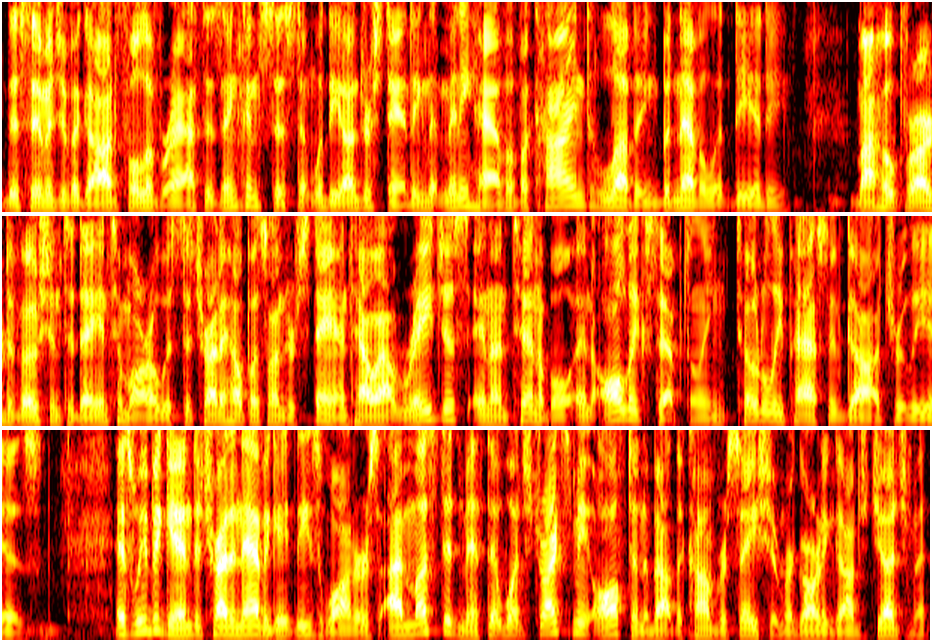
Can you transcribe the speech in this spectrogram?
This image of a God full of wrath is inconsistent with the understanding that many have of a kind, loving, benevolent deity. My hope for our devotion today and tomorrow is to try to help us understand how outrageous and untenable and all accepting, totally passive God truly is. As we begin to try to navigate these waters, I must admit that what strikes me often about the conversation regarding God's judgment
